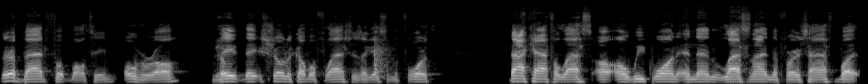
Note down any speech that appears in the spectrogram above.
they're a bad football team overall. Yep. They they showed a couple flashes, I guess, in the fourth back half of last uh, on week one, and then last night in the first half. But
